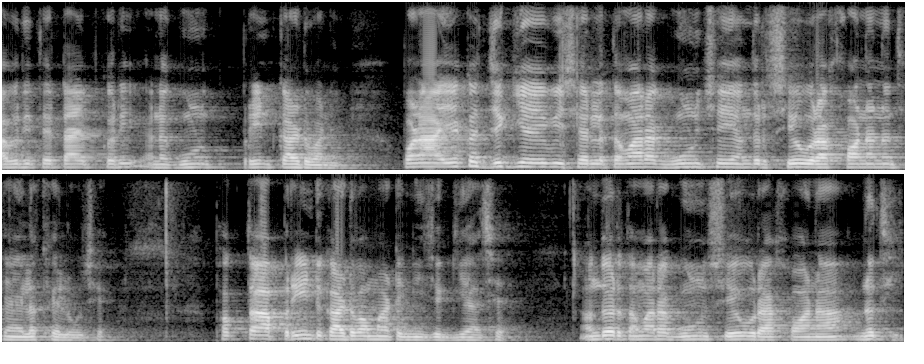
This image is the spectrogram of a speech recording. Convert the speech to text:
આવી રીતે ટાઈપ કરી અને ગુણ પ્રિન્ટ કાઢવાની. પણ આ એક જ જગ્યા એવી છે એટલે તમારા ગુણ છે એ અંદર સેવ રાખવાના નથી, અહીં લખેલું છે. ફક્ત આ પ્રિન્ટ કાઢવા માટેની જગ્યા છે. અંદર તમારા ગુણ સેવ રાખવાના નથી.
